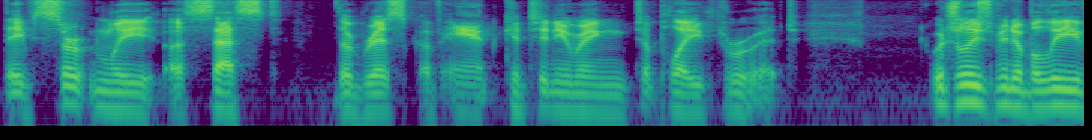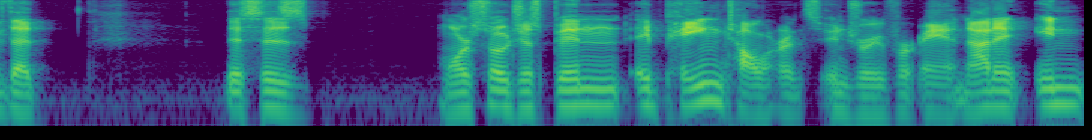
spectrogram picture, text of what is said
they've certainly assessed the risk of Ant continuing to play through it, which leads me to believe that this has more so just been a pain tolerance injury for Ant, not an in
